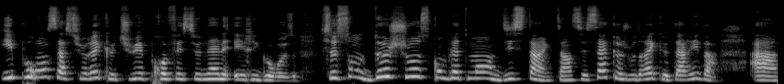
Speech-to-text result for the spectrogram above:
ils pourront s'assurer que tu es professionnelle et rigoureuse. Ce sont deux choses complètement distinctes. Hein. C'est ça que je voudrais que tu arrives à,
